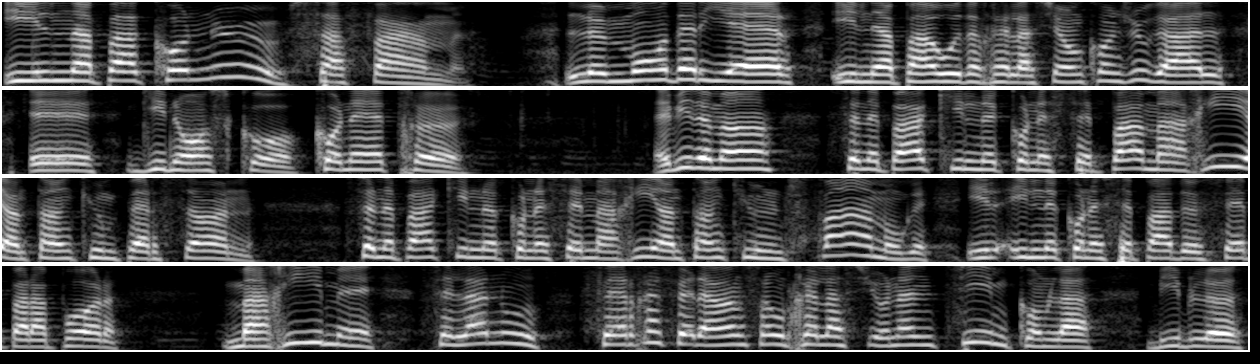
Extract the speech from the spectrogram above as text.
il n'a pas connu sa femme. Le mot derrière, il n'a pas eu de relation conjugale et ginosco, connaître. Évidemment, ce n'est pas qu'il ne connaissait pas Marie en tant qu'une personne. Ce n'est pas qu'il ne connaissait Marie en tant qu'une femme. il, ne connaissait pas de fait par rapport Marie, mais cela nous fait référence à une relation intime, comme la Bible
